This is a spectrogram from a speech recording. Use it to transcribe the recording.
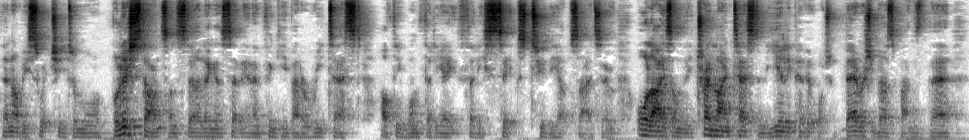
then I'll be switching to a more bullish stance on sterling and certainly then thinking about a retest of the 138.36 to the upside. So all eyes on the trendline test and the yearly pivot, watch for bearish reversal patterns there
